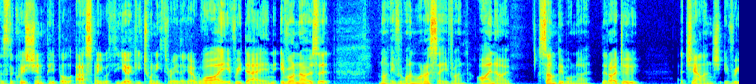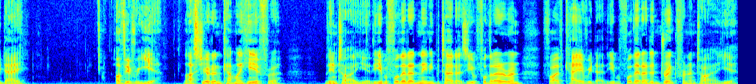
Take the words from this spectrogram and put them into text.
Is the question people ask me with the Yogi 23. They go, why every day? And everyone knows that, not everyone, what I say, everyone? I know, some people know, that I do a challenge every day of every year. Last year I didn't cut my hair for the entire year. The year before that I didn't eat any potatoes. The year before that I ran 5k every day. The year before that I didn't drink for an entire year.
